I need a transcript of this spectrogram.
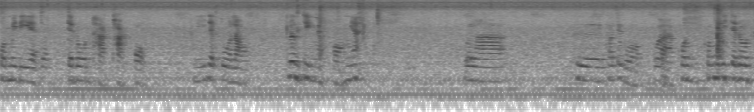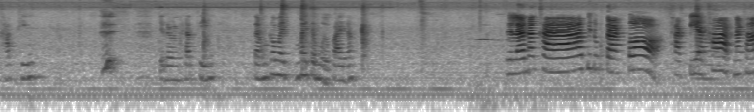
คนไม่ดีอะจะจะ โดนถากผักออกหนีจากตัวเราเรื่องจริงนะของเนี้ย เวลา คือเขาจะบอกว่าคนคนไม่ดีจะโดนคัดทิ้ง จะโดนคัดทิ้ง แต่มันก็ไม่ไม่เสมอไปนะเสร็จแล้วนะคะ พี่ตุ๊กตาก็ถักเปียคาดนะคะ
